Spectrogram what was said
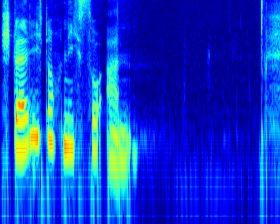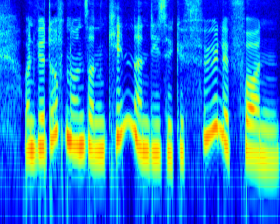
stell dich doch nicht so an. Und wir dürfen unseren Kindern diese Gefühle von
